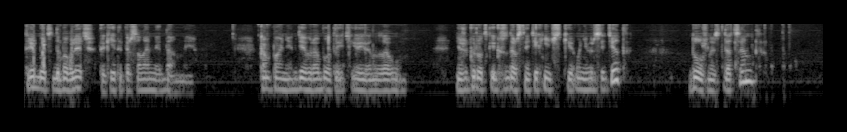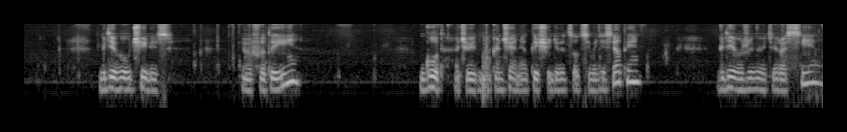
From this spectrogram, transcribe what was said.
требуется добавлять какие-то персональные данные. Компания, где вы работаете, я ее назову Нижегородский государственный технический университет, должность доцент, где вы учились в ФТИ, Год, очевидно, окончания 1970 Где вы живете? Россия.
